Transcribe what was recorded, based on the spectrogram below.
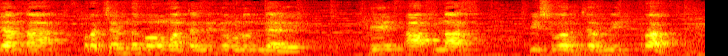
यांना प्रचंड बहुमताने निवडून द्यावे हे आपणास ईश्वरचरणी प्राप्त.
